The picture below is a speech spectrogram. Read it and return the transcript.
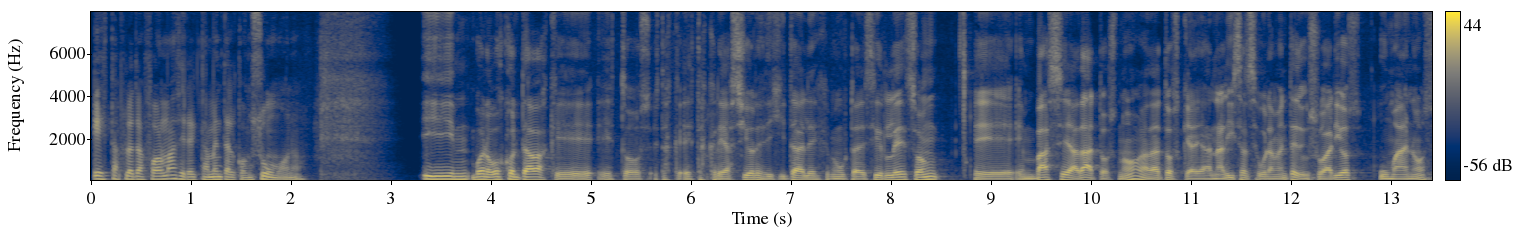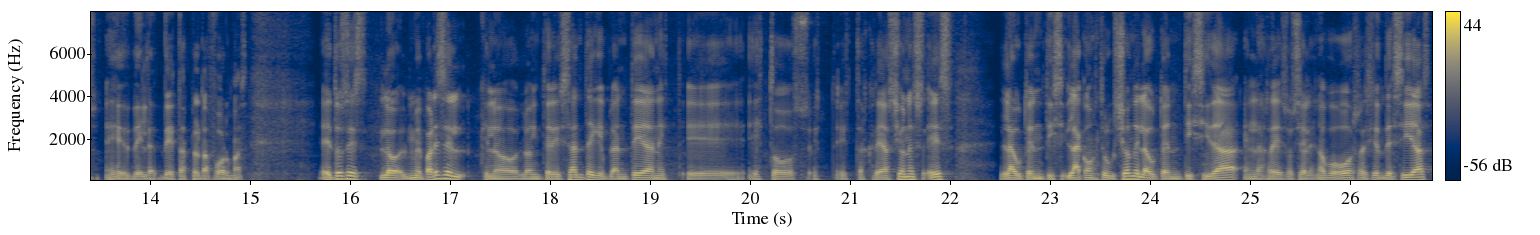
estas plataformas directamente al consumo, ¿no? Y bueno, vos contabas que estos, estas, estas creaciones digitales, que me gusta decirle, son en base a datos, ¿no? A datos que analizan seguramente de usuarios humanos de, de estas plataformas. Entonces, lo- me parece que lo, lo interesante que plantean est- eh, estos, est- estas creaciones es la, la construcción de la autenticidad en las redes sociales, ¿no? Porque vos recién decías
